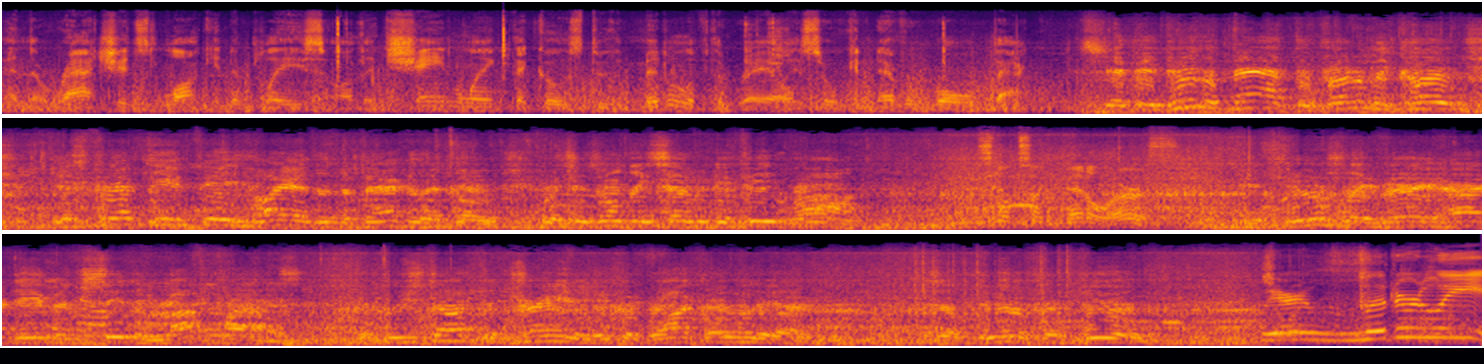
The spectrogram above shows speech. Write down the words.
and the ratchets lock into place on the chain link that goes through the middle of the rail so it can never roll backwards. If you do the math, the front of the coach is 15 feet higher than the back of the coach, which is only 70 feet long. This looks like Middle Earth. It's usually very hard to even see the rock piles. If we stopped the train and you could walk over there, it's a beautiful view. We're literally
